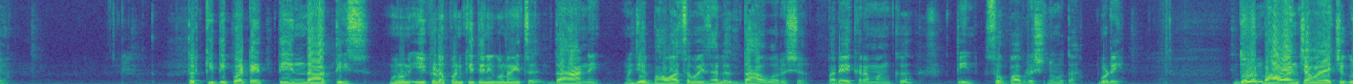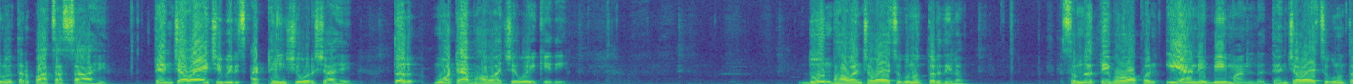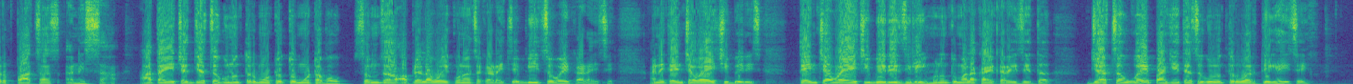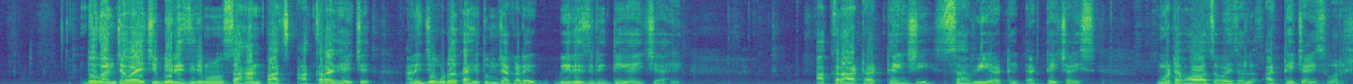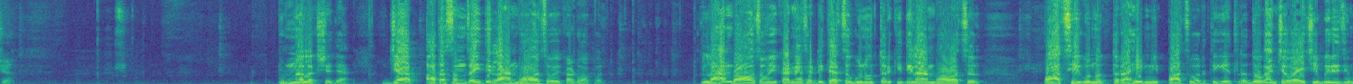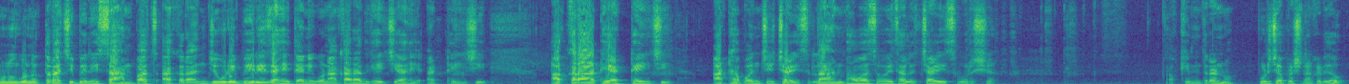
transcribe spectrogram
तर किती पट आहे तीन दहा तीस. म्हणून इकडं पण किती गुणायचं दहाने म्हणजे भावाचं वय झालं दहा वर्ष. पर्याय क्रमांक तीन. सोपा प्रश्न होता. पुढे. दोन भावांच्या वयाचे गुणोत्तर पाच सहा आहे. त्यांच्या वयाची बेरीज अठ्ठ्याऐंशी वर्ष आहे. तर मोठ्या भावाचे वय किती? दोन भावांच्या वयाचं गुणोत्तर दिलं. समजा ते भाऊ आपण ए आणि बी मानलं त्यांच्या वयाचं गुणोत्तर पाचास आणि सहा. आता याच्यात ज्याचं गुणोत्तर मोठं तो मोठा भाऊ. समजा आपल्याला वय कोणाचं काढायचं बीचं वय काढायचे आणि त्यांच्या वयाची बेरीज. त्यांच्या वयाची बेरीज दिली म्हणून तुम्हाला काय करायचं तर ज्याचं वय पाहिजे त्याचं गुणोत्तर वरती घ्यायचंय. दोघांच्या वयाची बेरीज दिली म्हणून सहा आणि पाच अकरा घ्यायचेत. आणि जेवढं काही तुमच्याकडे बेरीज दिली ती घ्यायची आहे. अकरा आठ अठ्ठ्याऐंशी सहावी अठ्ठे अठ्ठेचाळीस. मोठ्या भावाचं वय झालं अठ्ठेचाळीस वर्ष. पुन्हा लक्ष द्या. ज्या आता समजा इथे लहान भावाचं वय काढू आपण. लहान भावाचं वय काढण्यासाठी त्याचं गुणोत्तर किती? लहान भावाचं पाच हे गुणोत्तर आहे. मी पाच वरती घेतलं. दोघांच्या वयाची बेरीज म्हणून गुणोत्तराची बेरीज सहा पाच अकरा. आणि जेवढी बेरीज आहे त्याने गुणाकारात घ्यायची आहे अठ्ठ्याऐंशी. अकरा आठ हे अठ्ठ्याऐंशी. आठा पंचेचाळीस. लहान भावाचं वय झालं चाळीस वर्ष. ओके मित्रांनो पुढच्या प्रश्नाकडे जाऊ.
